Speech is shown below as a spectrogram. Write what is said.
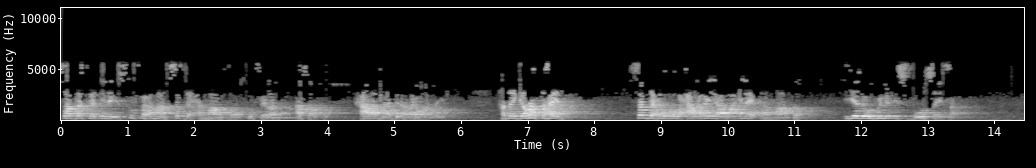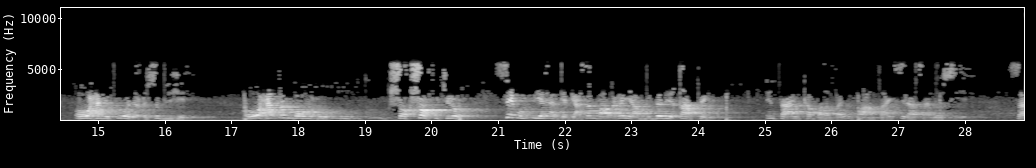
Saas darteed inay isku fahmaan saddex maalmood ku filan asalku. Xaalaad naadira laga hadlayo hadday gabar tahayna saddexduba waxaa laga yaabaa inay dhammaato iyadoo weli isbuusaysa oo waxaanay ku wada cusub yihiin oo waxa dhanba wuxuu shoog shoog ku jiro. Si un yar argagaxsan baa laga yaaba muddadii qaar tegi intaa in ka badan bay u baahan tahay sidaasaa loo siiyey. Saa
